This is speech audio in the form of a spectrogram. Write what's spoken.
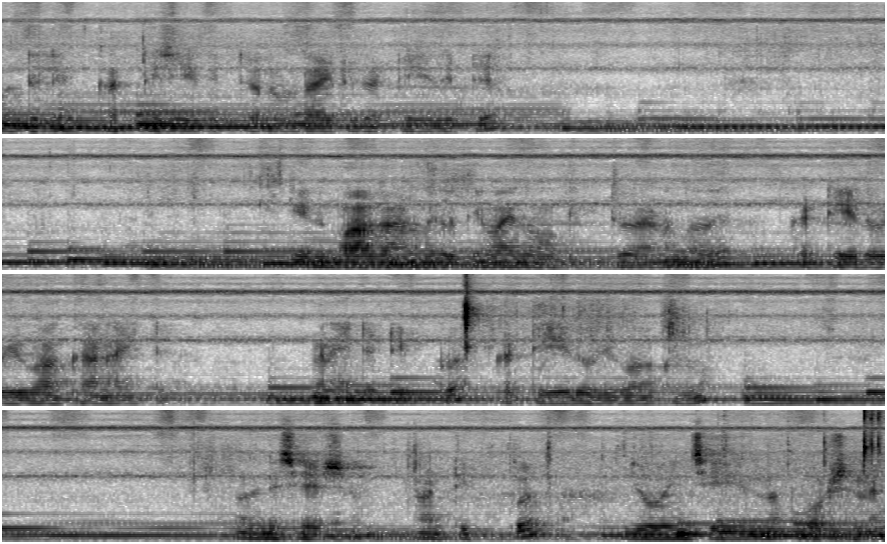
റൗണ്ടിൽ കട്ട് ചെയ്തിട്ട് റൗണ്ടായിട്ട് കട്ട് ചെയ്തിട്ട് ഏത് ഭാഗമാണെന്ന് കൃത്യമായി നോക്കിയിട്ട് വേണം അത് കട്ട് ചെയ്ത് ഒഴിവാക്കാനായിട്ട്. അങ്ങനെ അതിന്റെ ടിപ്പ് കട്ട് ചെയ്ത് ഒഴിവാക്കുന്നു. അതിനുശേഷം ആ ടിപ്പ് ജോയിൻ ചെയ്യുന്ന പോർഷന്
